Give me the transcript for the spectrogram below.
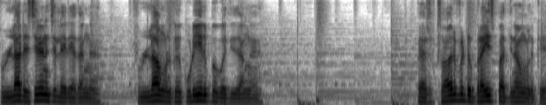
ஃபுல்லாக ரெசிடென்ஷியல் ஏரியா தாங்க. ஃபுல்லாக உங்களுக்கு குடியிருப்பு பற்றி தாங்க. இப்போ ஸ்கொயர் ஃபீட்டு ப்ரைஸ் பார்த்தீங்கன்னா உங்களுக்கு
